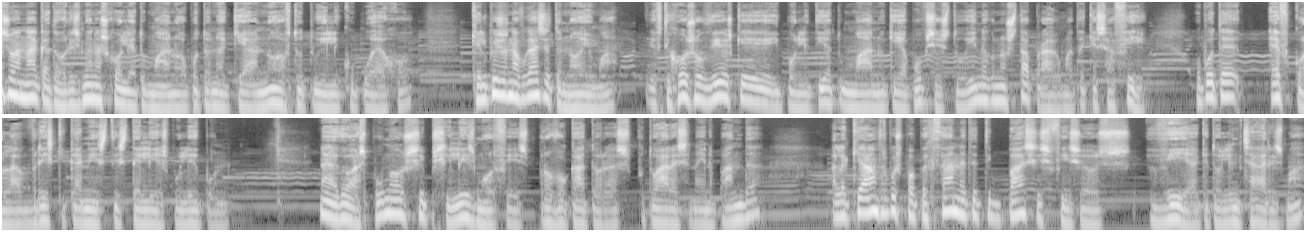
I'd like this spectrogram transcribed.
στα Βάζω ανάκατα ορισμένα σχόλια του Μάνου από τον ωκεανό αυτού του υλικού που έχω και ελπίζω να βγάζετε νόημα. Ευτυχώς ο βίος και η πολιτεία του Μάνου και οι απόψεις του είναι γνωστά πράγματα και σαφή, οπότε εύκολα βρίσκει κανείς τις τελείες που λείπουν. Να εδώ ας πούμε ως υψηλής μορφής προβοκάτορας που του άρεσε να είναι πάντα, αλλά και άνθρωπος που απεχθάνεται την πάσης φύσεως βία και το λιντσάρισμα,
